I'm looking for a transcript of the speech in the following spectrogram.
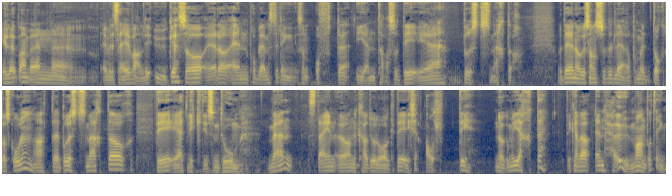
I løpet av en eh, jeg vil si, vanlig uke så er det en problemstilling som ofte gjentas, og det er brystsmerter. Og Det er noe sånn som du lærer på med doktorskolen, at eh, brystsmerter det er et viktig symptom. Men Stein Ørn, kardiolog, det er ikke alltid noe med hjertet. Det kan være en haug med andre ting.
